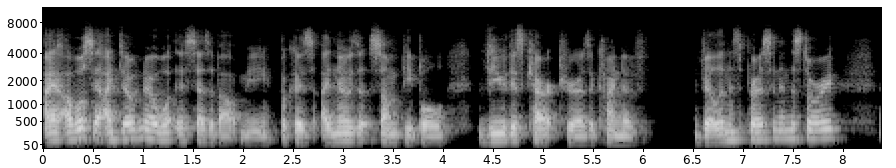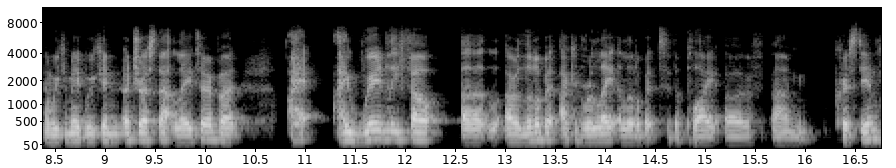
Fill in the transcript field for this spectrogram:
I, I will say I don't know what this says about me because I know that some people view this character as a kind of villainous person in the story, and we can maybe we can address that later. But I I weirdly felt a, a little bit I could relate a little bit to the plight of um, Christian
